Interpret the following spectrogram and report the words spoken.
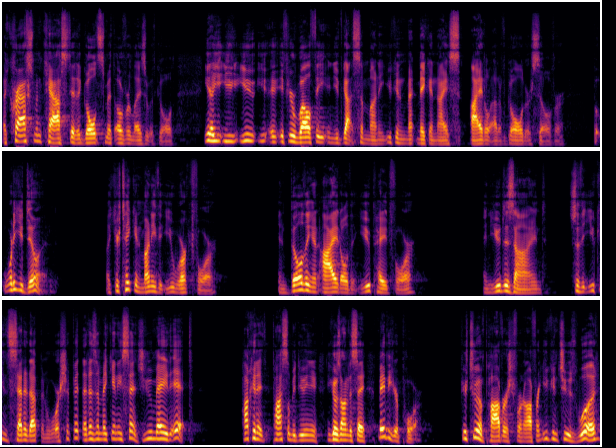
A craftsman casts it, a goldsmith overlays it with gold. You know, you, you, you, if you're wealthy and you've got some money, you can make a nice idol out of gold or silver. But what are you doing? Like you're taking money that you worked for and building an idol that you paid for and you designed so that you can set it up and worship it. That doesn't make any sense. You made it. How can it possibly do anything? He goes on to say, maybe you're poor. If you're too impoverished for an offering, you can choose wood.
